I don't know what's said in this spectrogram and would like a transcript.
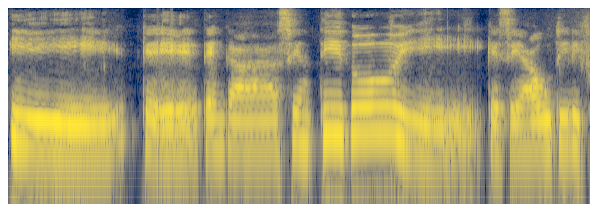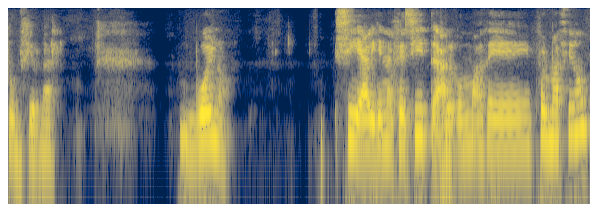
y que tenga sentido y que sea útil y funcional. Bueno, si alguien necesita algo más de información,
